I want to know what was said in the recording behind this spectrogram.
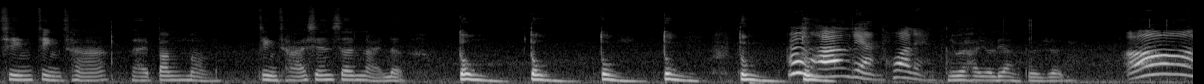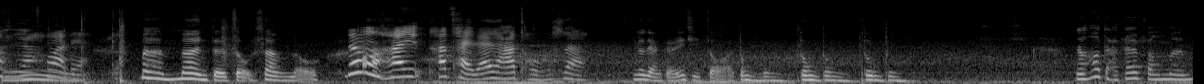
请警察来帮忙。警察先生来了，咚咚咚咚咚还有两画两个。因为还有两个人哦，两画两个。慢慢的走上楼。那我还他踩在他头上。那两个人一起走啊，咚咚咚咚咚咚。然后打开房门，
